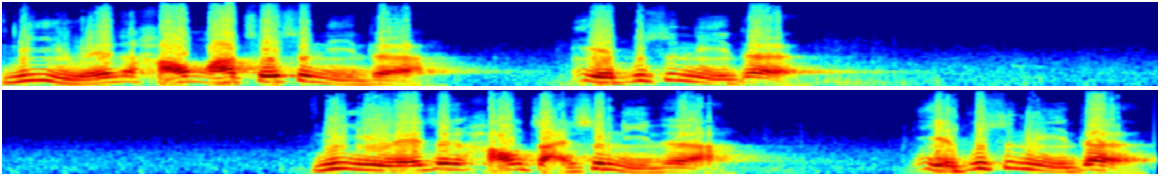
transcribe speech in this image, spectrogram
你以为的豪华车是你的，也不是你的。你以为这个豪宅是你的，也不是你的。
